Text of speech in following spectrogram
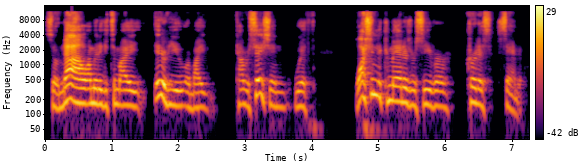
So now I'm going to get to my interview or my conversation with Washington Commanders receiver Curtis Samuel.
